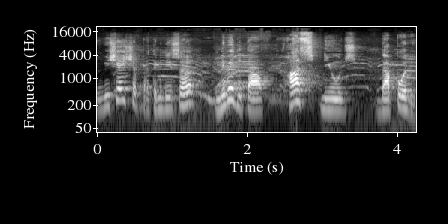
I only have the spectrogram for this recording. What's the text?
विशेष प्रतिनिधीसह निवेदिता फास्ट न्यूज दापोली.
